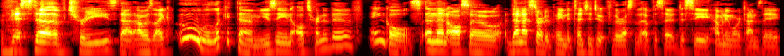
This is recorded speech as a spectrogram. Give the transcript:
vista of trees that I was like, ooh, look at them using alternative angles. And then also, then I started paying attention to it for the rest of the episode to see how many more times they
